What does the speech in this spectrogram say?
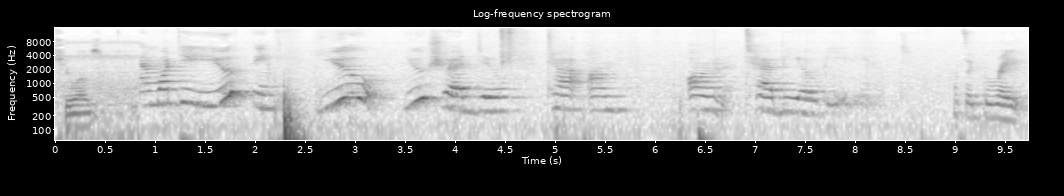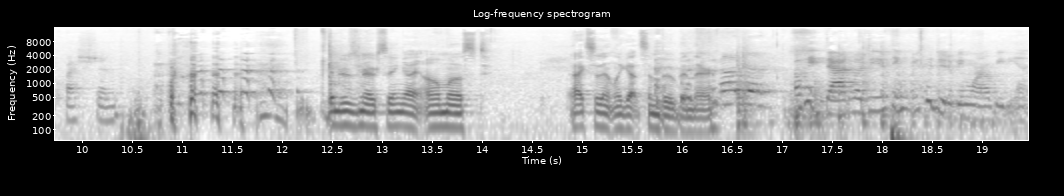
She was. And what do you think you you should do to um um to be obedient? That's a great question. Kendra's nursing. I almost accidentally got some boob in there. Okay, Dad, what do you think you could do to be more obedient?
